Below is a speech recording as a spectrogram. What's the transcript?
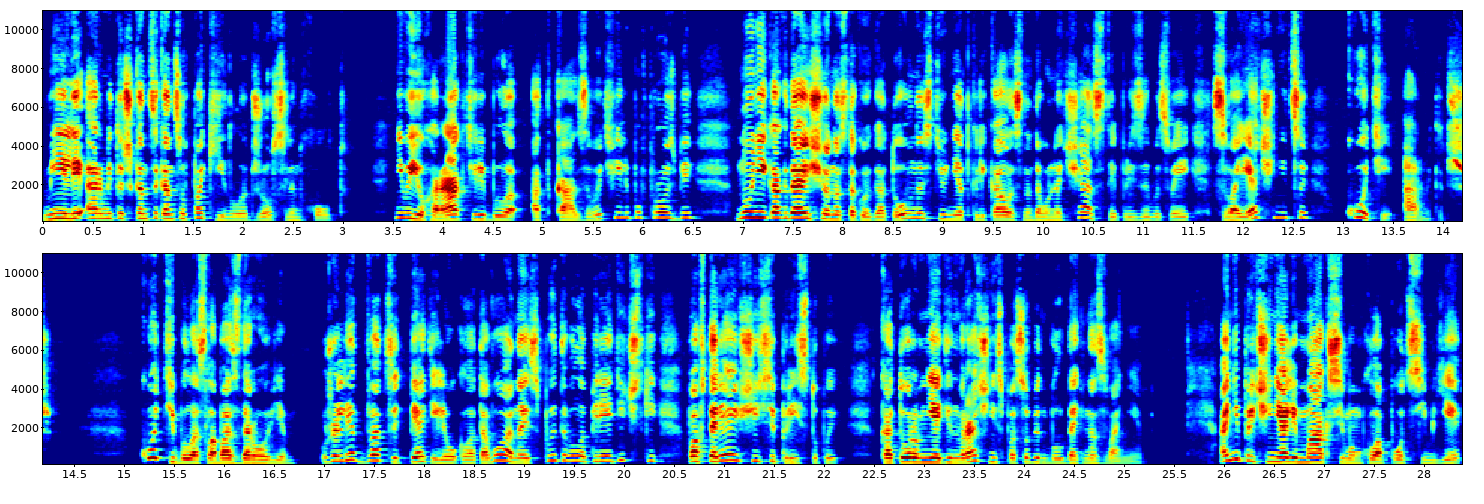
Милли Армитедж в конце концов покинула Джослин Холт. Не в ее характере было отказывать Филиппу в просьбе, но никогда еще она с такой готовностью не откликалась на довольно частые призывы своей свояченицы Коти Армитедж. Котти была слаба здоровьем. Уже лет 25 или около того она испытывала периодически повторяющиеся приступы, которым ни один врач не способен был дать название. Они причиняли максимум хлопот семье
